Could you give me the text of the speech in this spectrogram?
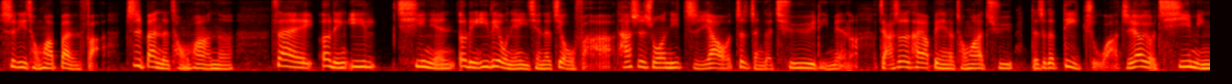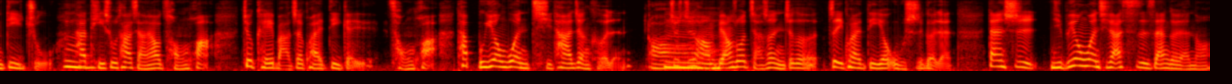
赤地重划办法，制办的重划呢。在二零一七年、二零一六年以前的旧法啊，他是说你只要这整个区域里面啊，假设他要变成一个从化区的这个地主啊，只要有七名地主，他提出他想要从化，就可以把这块地给从化，他不用问其他任何人。就就好像比方说，假设你这个这一块地有五十个人，但是你不用问其他四十三个人哦，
